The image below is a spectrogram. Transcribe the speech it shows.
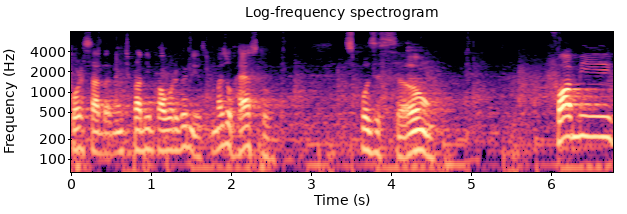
forçadamente para limpar o organismo. Mas o resto, disposição, fome,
